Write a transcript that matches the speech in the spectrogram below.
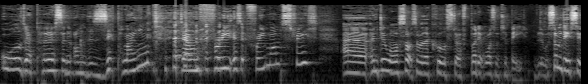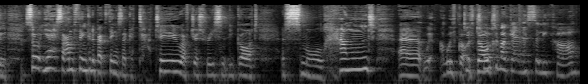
older person on the zip line down free is it Fremont Street uh, and do all sorts of other cool stuff but it wasn't to be. It was someday soon. So yes I'm thinking about things like a tattoo. I've just recently got a small hound uh, we- we've got You've a dog. talked about getting a silly car.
